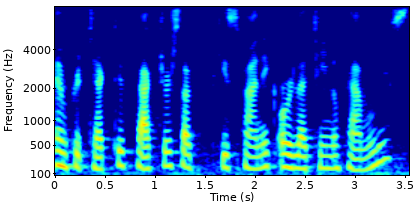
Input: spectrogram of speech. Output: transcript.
and protective factors of Hispanic or Latino families,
